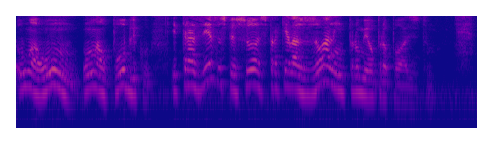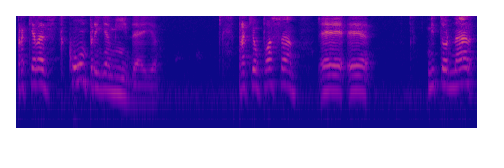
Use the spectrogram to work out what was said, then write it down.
um a um, um ao público e trazer essas pessoas para que elas olhem para o meu propósito, para que elas comprem a minha ideia, para que eu possa é, é, me tornar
